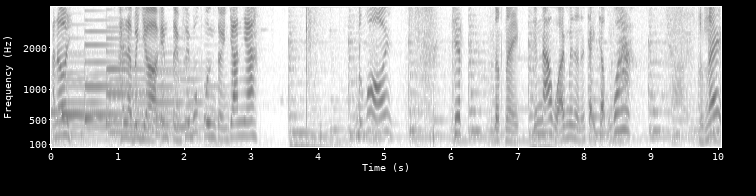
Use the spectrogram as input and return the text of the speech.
Anh ơi Hay là bây giờ em tìm Facebook Vương Tuyền cho anh nha? Đúng rồi. Chết Đợt này cái não của anh bây giờ nó chạy chậm quá. Đúng đấy.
